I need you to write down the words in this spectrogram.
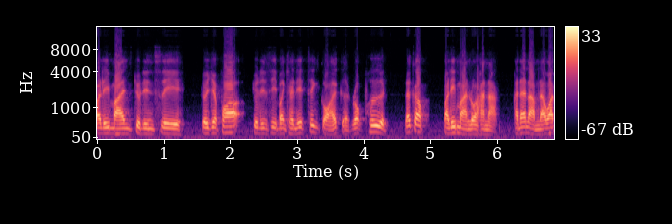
ปริมาณจุลินทรีย์ โดยเฉพาะจุลินทรีย์บางชนิด ซึ่งก่อให้เกิดโรคพืช แล้วก็ปริมาณโลหะหนักเขาแนะนำนะว่า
